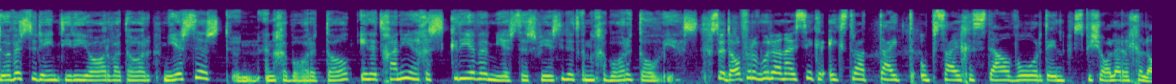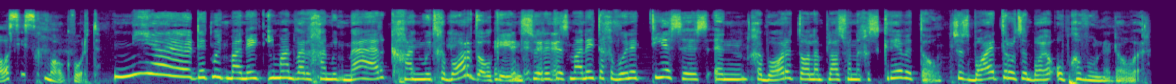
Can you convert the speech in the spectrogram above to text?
dowe student hierdie jaar wat haar meesters doen in gebaretaal en dit gaan nie 'n geskrewe meesters wees nie, dit gaan gebaretaal wees. So daarvoor moet dan nou seker ekstra tyd op sy gestel word en spesiale regulasies gemaak word. Nee, dit moet maar net iemand wat dit gaan moet merk, gaan moet gebaretaal ken. So dit is maar net 'n gewone teses in gebaretaal in plaas van 'n geskrewe taal. So is baie trots en baie opgewonde daaroor.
